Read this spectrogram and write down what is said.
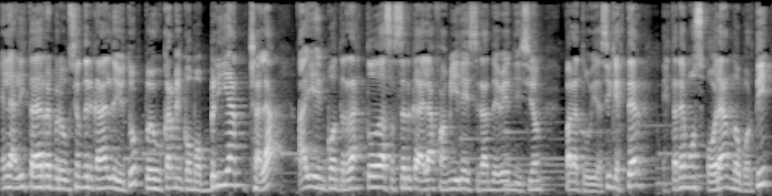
en la lista de reproducción del canal de YouTube. Puedes buscarme como Brian Chalá. Ahí encontrarás todas acerca de la familia y serán de bendición para tu vida. Así que Esther, estaremos orando por ti.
